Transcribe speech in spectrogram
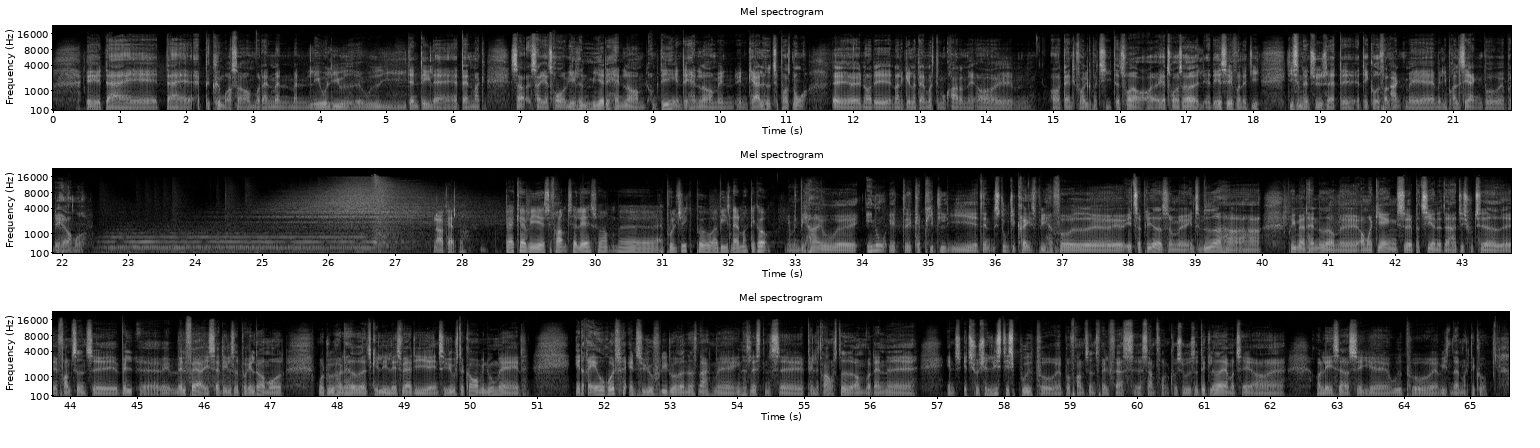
øh, der, der bekymrer sig om, hvordan man, man lever livet ude i, i den del af, af Danmark. Så, så jeg tror virkelig mere, det handler om, om det, end det handler om en, en kærlighed til PostNord, øh, når, det, når det gælder Danmarksdemokraterne og, øh, og Dansk Folkeparti. Der tror jeg, og jeg tror så, at SF'erne, de, de simpelthen synes, at, øh, at det er gået for langt med, med liberaliseringen på, øh, på det her område. Nå Kasper, hvad kan vi se frem til at læse om øh, af politik på Avisen Danmark.dk? Jamen, vi har jo øh, endnu et øh, kapitel i øh, den studiekreds, vi har fået øh, etableret, som øh, indtil videre har, har primært handlet om, øh, om regeringspartierne, der har diskuteret øh, fremtidens øh, vel, øh, velfærd, i særdeleshed på ældreområdet, hvor du har lavet adskillige læsværdige interviews. Der kommer vi nu med et, et ræve rødt interview, fordi du har været nede og snakke med enhedslistens øh, Pelle Dragsted om, hvordan øh, en, et socialistisk bud på, øh, på fremtidens velfærdssamfund kunne se ud. Så det glæder jeg mig til at, øh, at læse og se øh, ude på Avisen Danmark.dk.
